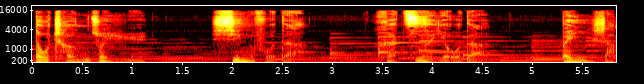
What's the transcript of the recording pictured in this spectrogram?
都沉醉于幸福的和自由的悲伤。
